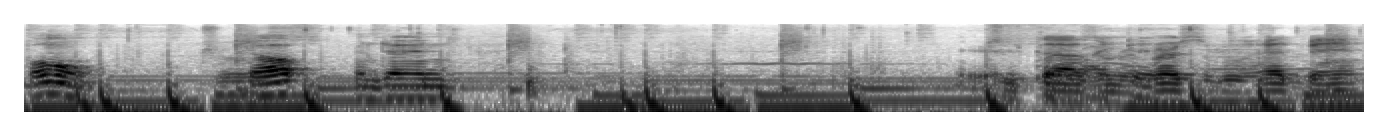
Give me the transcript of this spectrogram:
Boom. Drawers. Yup. And then. Yeah, just put it 2000 right there. reversible headband.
